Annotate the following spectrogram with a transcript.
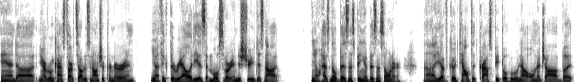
And, uh, you know, everyone kind of starts out as an entrepreneur. And, you know, I think the reality is that most of our industry does not, you know, has no business being a business owner. Uh, you have good, talented craftspeople who now own a job, but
